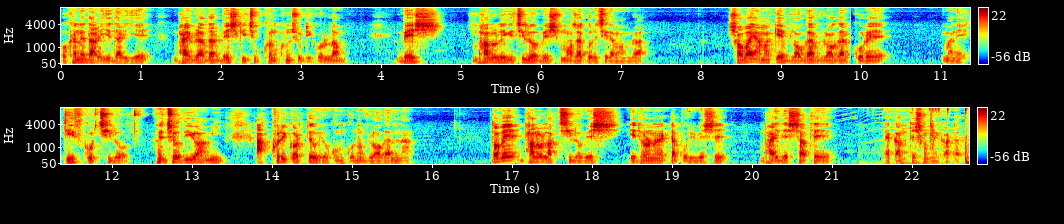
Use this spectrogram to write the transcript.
ওখানে দাঁড়িয়ে দাঁড়িয়ে ভাই ব্রাদার বেশ কিছুক্ষণ খুনসুটি করলাম। বেশ ভালো লেগেছিল, বেশ মজা করেছিলাম আমরা। সবাই আমাকে ব্লগার ব্লগার করে মানে টিস করছিল। যদিও আমি আক্ষরিক অর্থে ওই রকম কোনো ব্লগার না। তবে ভালো লাগছিল বেশ এ ধরনের একটা পরিবেশে ভাইদের সাথে একান্তে সময় কাটাতে।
